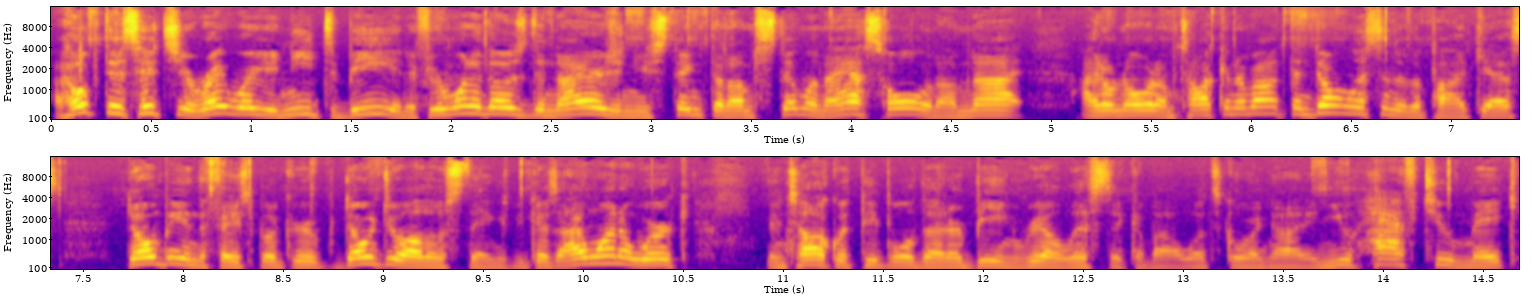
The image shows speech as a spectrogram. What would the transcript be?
I hope this hits you right where you need to be. And if you're one of those deniers and you think that I'm still an asshole and I'm not, I don't know what I'm talking about, then don't listen to the podcast. Don't be in the Facebook group. Don't do all those things because I want to work and talk with people that are being realistic about what's going on. And you have to make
